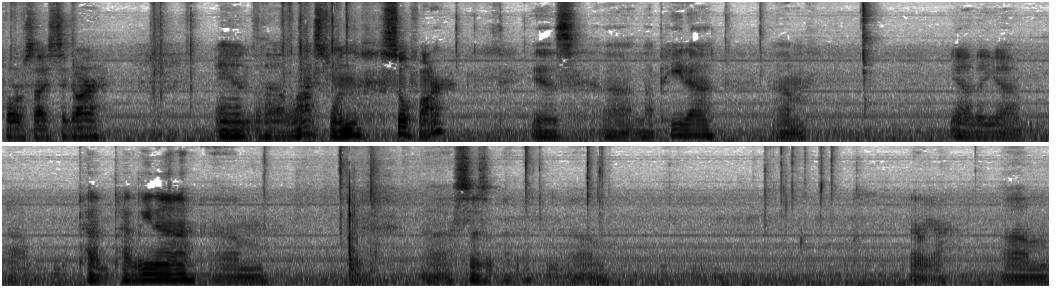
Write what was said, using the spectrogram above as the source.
Toro size cigar. And the last one so far is uh, um, yeah, the uh, uh, Palina, um, uh, says, um, there we are, um,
